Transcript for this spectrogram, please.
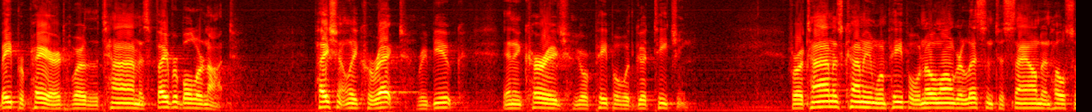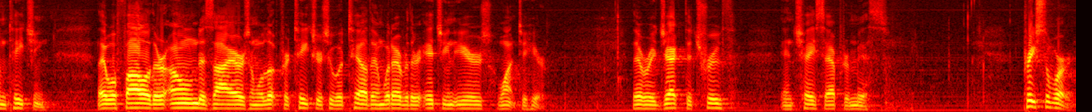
Be prepared whether the time is favorable or not. Patiently correct, rebuke, and encourage your people with good teaching. For a time is coming when people will no longer listen to sound and wholesome teaching. They will follow their own desires and will look for teachers who will tell them whatever their itching ears want to hear. They will reject the truth and chase after myths. Preach the word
